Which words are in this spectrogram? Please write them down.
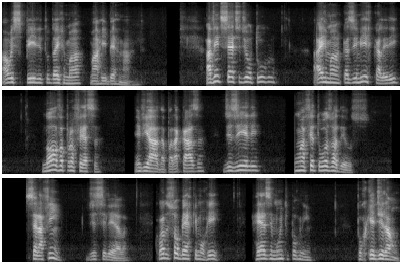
ao espírito da irmã Marie Bernard. A 27 de outubro, a irmã Casimir Caleri, nova professa enviada para casa, dizia-lhe um afetuoso adeus. Serafim, disse-lhe ela, quando souber que morri, reze muito por mim, porque dirão:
